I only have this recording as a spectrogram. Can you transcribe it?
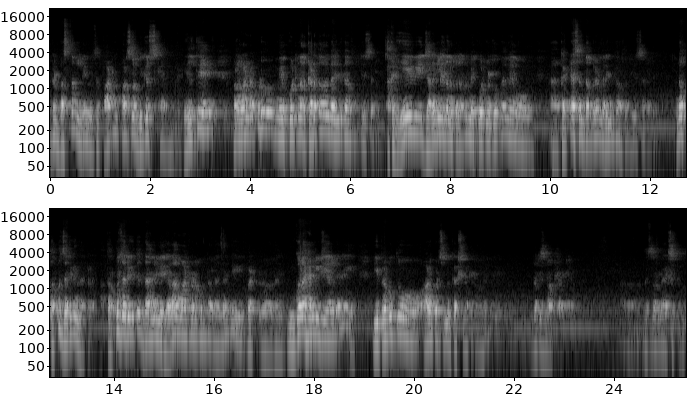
అక్కడ బస్తాలు లేవు. ఇట్స్ పార్ట్ అండ్ పార్ట్స్లో బిగ్గర్ స్కామ్ వెళ్తే మరి అలాంటప్పుడు మేము కోటిన్నర కడతామని మరి ఎందుకు ఆఫర్ చేశారు? అక్కడ ఏవి జరగలేదు అనుకున్నప్పుడు మేము కోటిన్నర రూపాయలు మేము కట్టేసిన డబ్బులను మరి ఎందుకు ఆఫర్ చేశారు అది? అంటే ఒక తప్పు జరిగింది అక్కడ. ఆ తప్పు జరిగితే దాన్ని మీరు ఎలా మాట్లాడుకుంటారు అనేది బట్ దాన్ని ఇంకోలా హ్యాండిల్ చేయాలి కానీ ఈ ప్రభుత్వం ఆడపడుచు మీద కక్ష పెట్టడం that is not right not acceptable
